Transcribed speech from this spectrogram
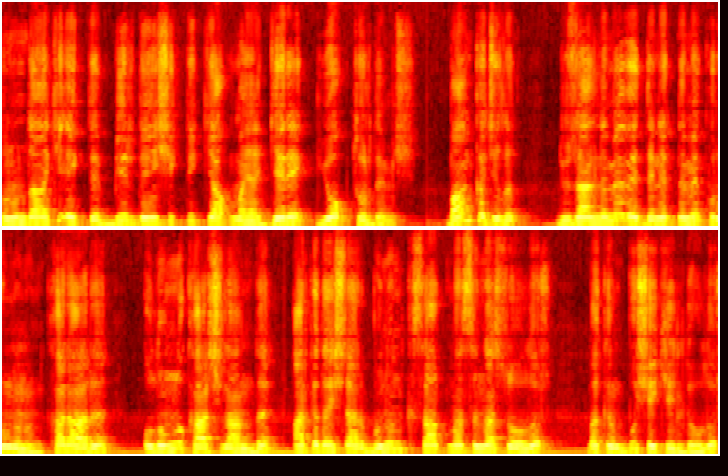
sonundaki ekte bir değişiklik yapmaya gerek yoktur demiş. Bankacılık Düzenleme ve Denetleme Kurulu'nun kararı olumlu karşılandı. Arkadaşlar bunun kısaltması nasıl olur? Bakın bu şekilde olur.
